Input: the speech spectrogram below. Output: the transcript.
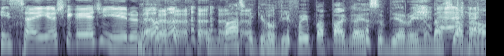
isso aí, eu acho que ganha dinheiro, não? O máximo que eu vi foi o papagaio assobiando o hino nacional.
